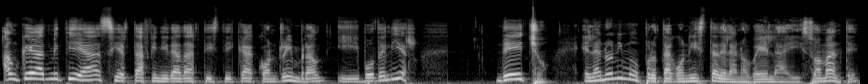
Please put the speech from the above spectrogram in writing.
aunque admitía cierta afinidad artística con Rembrandt y Baudelaire. De hecho, el anónimo protagonista de la novela y su amante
